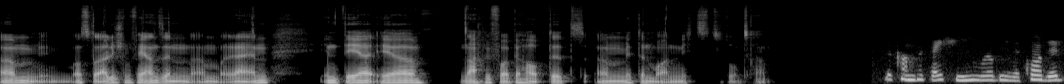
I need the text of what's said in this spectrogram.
ähm, im australischen Fernsehen ähm, rein, in der er nach wie vor behauptet, ähm, mit den Morden nichts zu tun zu haben. The conversation will be recorded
